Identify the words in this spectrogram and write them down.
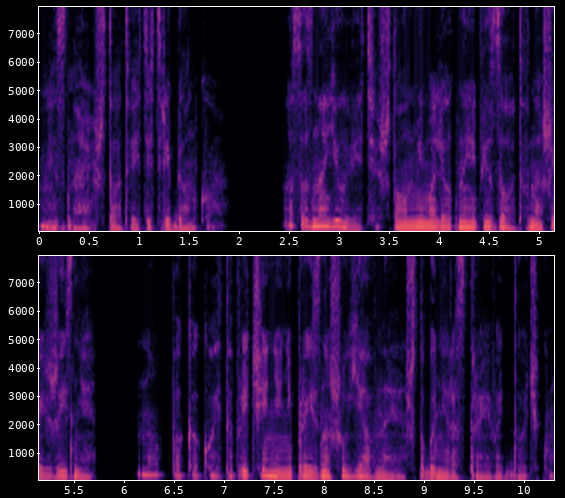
Не знаю, что ответить ребенку. Осознаю ведь, что он мимолетный эпизод в нашей жизни, но по какой-то причине не произношу явное, чтобы не расстраивать дочку.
